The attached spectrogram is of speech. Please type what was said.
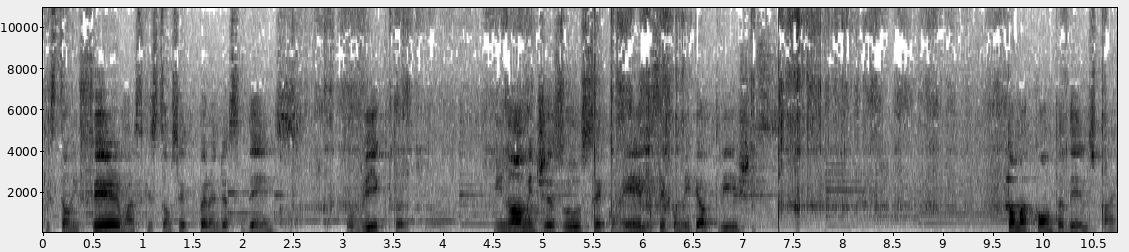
que estão enfermas, que estão se recuperando de acidentes. O Victor. Em nome de Jesus, ser com ele, ser com Miguel Tristes. Toma conta deles, Pai.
